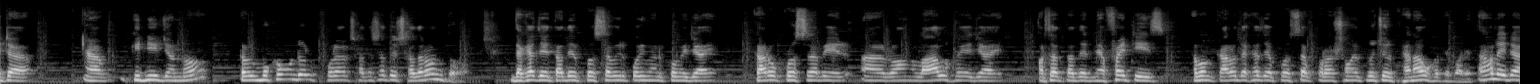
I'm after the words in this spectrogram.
এটা কিডনির জন্য তবে মুখমণ্ডল ফোলার সাথে সাথে সাধারণত দেখা যায় তাদের প্রস্রাবের পরিমাণ কমে যায়, কারও প্রস্রাবের রং লাল হয়ে যায়, অর্থাৎ তাদের নেফ্রাইটিস এবং কারও দেখা যায় প্রস্রাব করার সময় প্রচুর ফেনাও হতে পারে। তাহলে এটা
